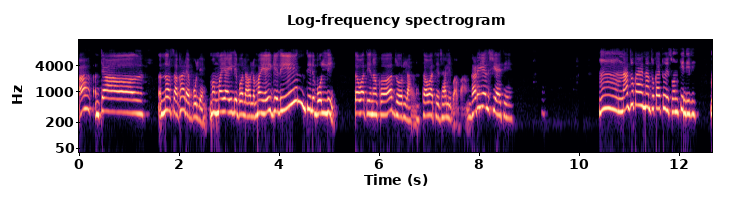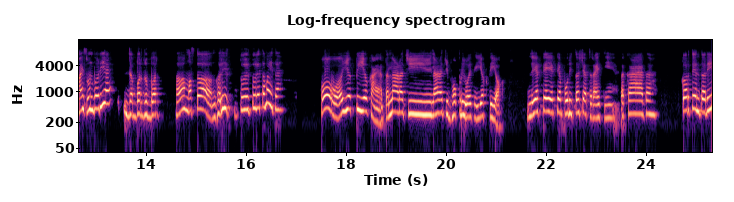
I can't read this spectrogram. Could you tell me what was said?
आ? आणि त्या नर्सा गाड्या बोल्या मग मै आईले बोलावलं. मयाई आई गेली तिला बोलली. तेव्हा तिनं क जोर लागला. तेव्हा ते झाली बाबा. घडी येलशी आहे ते. हम्म नाजूक आहे नाजूक आहे तुझी सोन केलेली माई सोन बरी आहे? जब्बर जुब्बर. हा मस्त. घरी तू तुला तर माहीत आहे. हो हो एकटी एक आहे. आता लाडाची लाडाची भोपडी होते एकटी एक. एकट्या एकट्या पोरी तशाच राहते. आता काय आता? करते ना तरी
